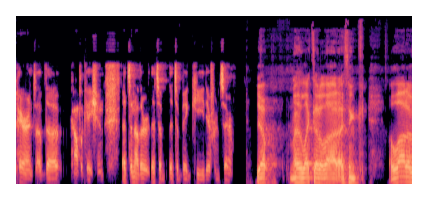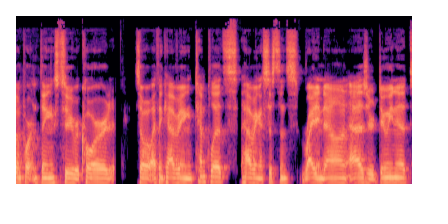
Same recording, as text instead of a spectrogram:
parents of the complication. That's another. That's a that's a big key difference there. Yep. I like that a lot. I think a lot of important things to record. So I think having templates, having assistants writing down as you're doing it,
